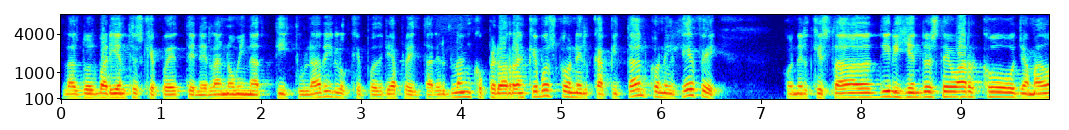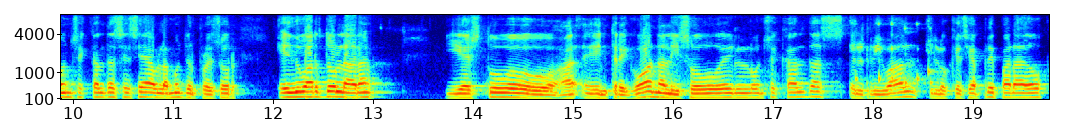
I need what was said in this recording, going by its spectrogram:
las dos variantes que puede tener la nómina titular y lo que podría presentar el blanco. Pero arranquemos con el capitán, con el jefe, con el que está dirigiendo este barco llamado Once Caldas S.A. Hablamos del profesor Eduardo Lara y esto entregó, analizó el Once Caldas, el rival y lo que se ha preparado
